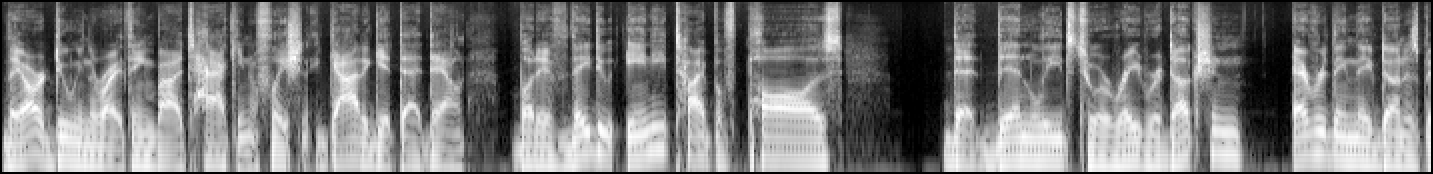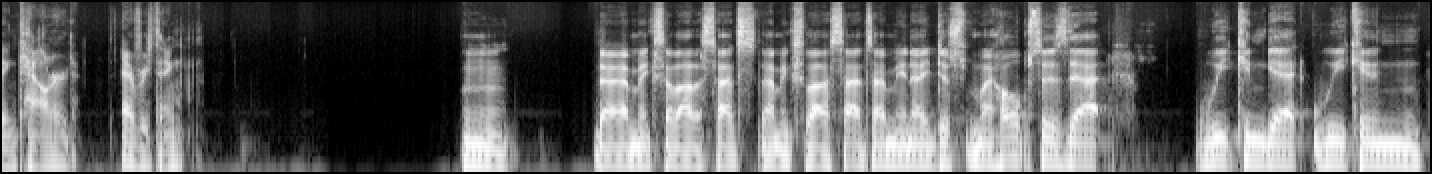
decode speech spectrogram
they are doing the right thing by attacking inflation. They got to get that down. But if they do any type of pause that then leads to a rate reduction, everything they've done has been countered. Everything. Mm, that makes a lot of sense. That makes a lot of sense. I mean, I just my hopes is that we can get we can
